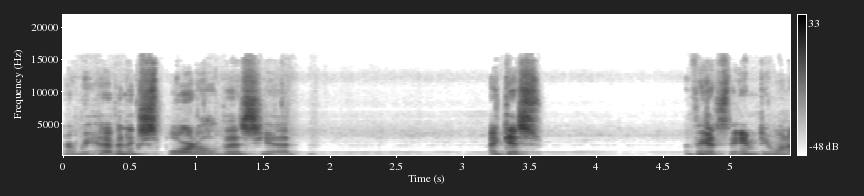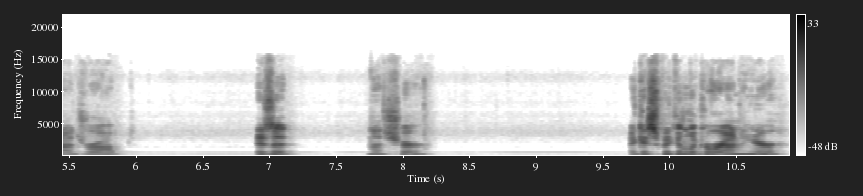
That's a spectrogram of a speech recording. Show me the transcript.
Alright, we haven't explored all this yet. I guess... I think that's the empty one I dropped. Is it? Not sure. I guess we can look around here.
